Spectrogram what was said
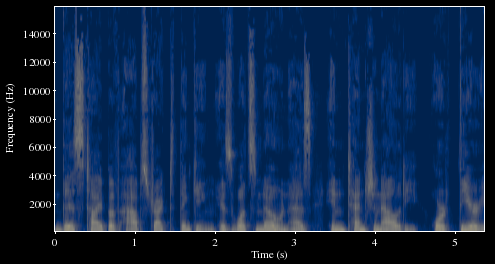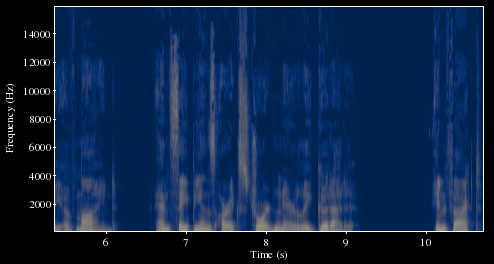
This type of abstract thinking is what's known as intentionality or theory of mind, and sapiens are extraordinarily good at it. In fact,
